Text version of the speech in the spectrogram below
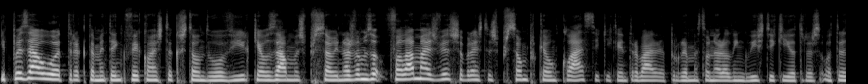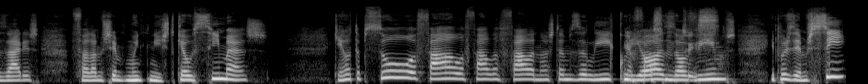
E depois há outra que também tem que ver com esta questão do ouvir, que é usar uma expressão, e nós vamos falar mais vezes sobre esta expressão porque é um clássico e quem trabalha programação neurolinguística e outras, outras áreas falamos sempre muito nisto, que é o sim mas, Que é outra pessoa, fala, fala, fala, nós estamos ali curiosos, ouvimos e depois dizemos sim,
